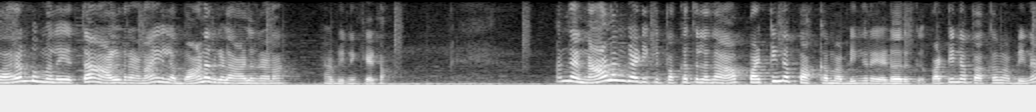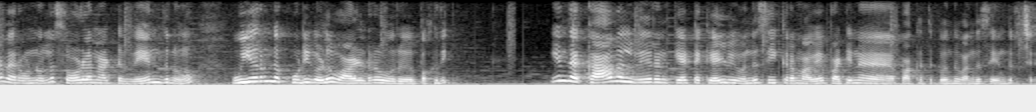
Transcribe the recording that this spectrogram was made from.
பரம்பு மலையைத்தான் ஆளுறானா இல்லை பாணர்களை ஆளுறானா? அப்படின்னு கேட்டான். அந்த நாளங்காடிக்கு பக்கத்தில் தான் பட்டினப்பாக்கம் அப்படிங்கிற இடம் இருக்குது பட்டினப்பாக்கம் அப்படின்னா வேறு ஒன்றும் இல்லை சோழ நாட்டு வேந்தனும் உயர்ந்த குடிகளும் வாழ்கிற ஒரு பகுதி. இந்த காவல் வீரன் கேட்ட கேள்வி வந்து சீக்கிரமாகவே பட்டினப்பாக்கத்துக்கு வந்து வந்து சேர்ந்துருச்சு.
